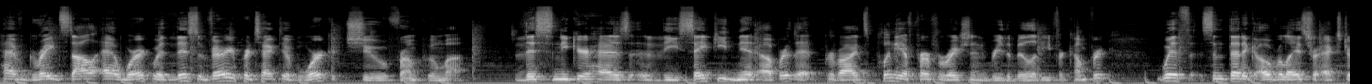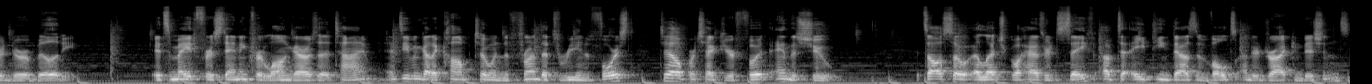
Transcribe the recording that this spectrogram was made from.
Have great style at work with this very protective work shoe from Puma. This sneaker has the safety knit upper that provides plenty of perforation and breathability for comfort with synthetic overlays for extra durability. It's made for standing for long hours at a time, and it's even got a comp toe in the front that's reinforced to help protect your foot and the shoe. It's also electrical hazard safe up to 18,000 volts under dry conditions,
